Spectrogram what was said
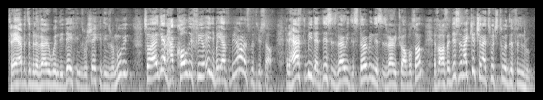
Today happens to have been a very windy day, things were shaking, things were moving. So again, how cold they feel in you, but you have to be honest with yourself. It has to be that this is very disturbing, this is very troublesome. If I was like, this is my kitchen, I'd switch to a different room.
